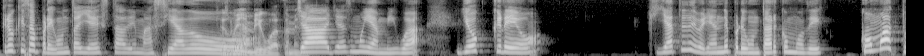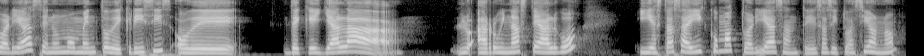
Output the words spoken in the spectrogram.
Creo que esa pregunta ya está demasiado... Es muy ambigua también. Ya, ya es muy ambigua. Yo creo que ya te deberían de preguntar como de cómo actuarías en un momento de crisis o de, de que ya la arruinaste algo y estás ahí, ¿cómo actuarías ante esa situación, no?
